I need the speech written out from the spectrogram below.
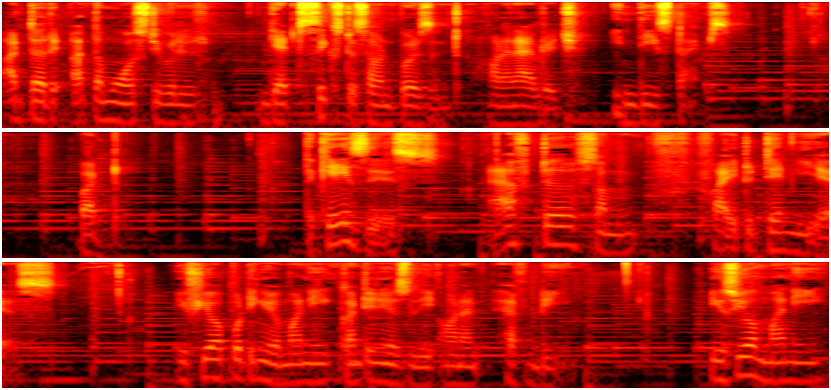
at the at the most you will get 6 to 7 percent on an average in these times. But the case is after some 5 to 10 years if you are putting your money continuously on an FD, is your money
